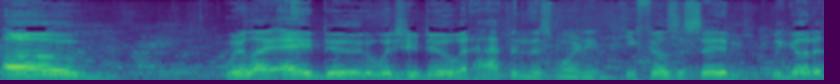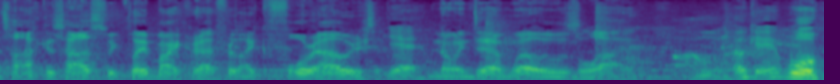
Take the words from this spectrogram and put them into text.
um, we're like, "Hey, dude, what'd you do? What happened this morning?" He fills us in. We go to Taka's house. We play Minecraft for like four hours. Yeah. knowing damn well it was a lie. Okay. Well,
